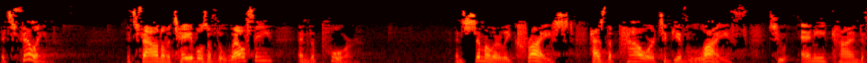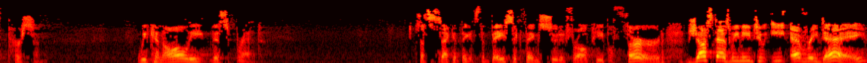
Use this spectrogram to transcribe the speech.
It's filling. It's found on the tables of the wealthy and the poor. And similarly, Christ has the power to give life to any kind of person. We can all eat this bread. So that's the second thing. It's the basic thing suited for all people. Third, just as we need to eat every day,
